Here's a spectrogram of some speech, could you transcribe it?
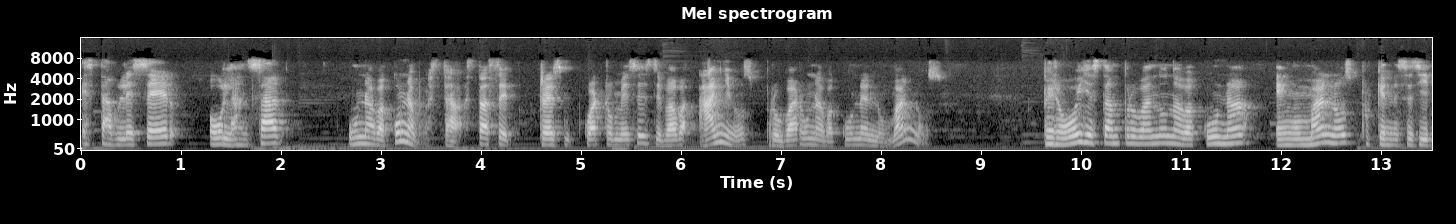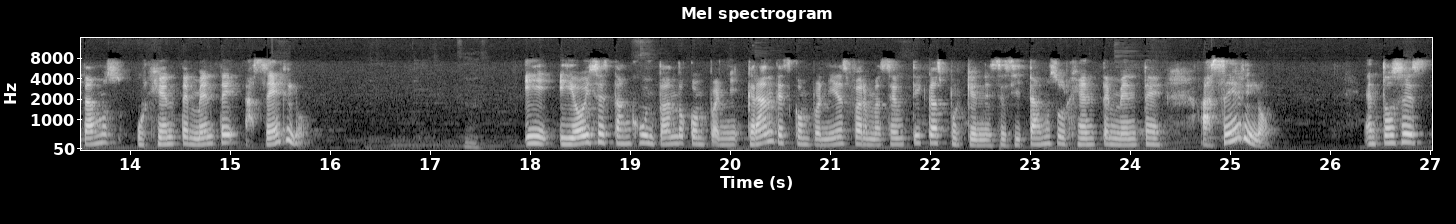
establecer o lanzar una vacuna, hasta, hasta hace tres, cuatro meses llevaba años probar una vacuna en humanos. Pero hoy están probando una vacuna en humanos porque necesitamos urgentemente hacerlo. Y, hoy se están juntando grandes compañías farmacéuticas porque necesitamos urgentemente hacerlo. Entonces,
